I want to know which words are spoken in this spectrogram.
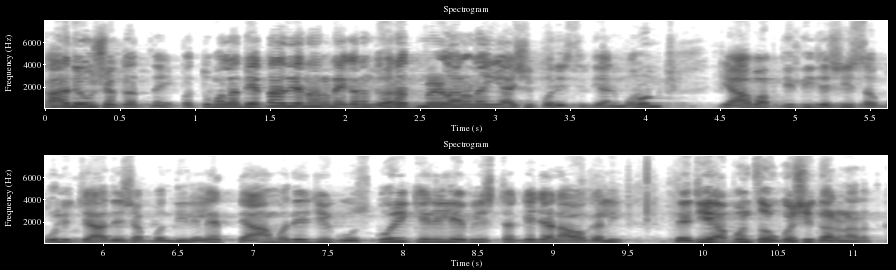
का देऊ शकत नाही? पण तुम्हाला देताच येणार नाही कारण घरच मिळणार नाही अशी परिस्थिती आहे. म्हणून या बाबतीतली जशी सकुलीचे आदेश आपण दिलेले आहेत त्यामध्ये जी घुसखोरी केलेली आहे वीस टक्केच्या नावाखाली त्याची आपण चौकशी करणार आहात.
